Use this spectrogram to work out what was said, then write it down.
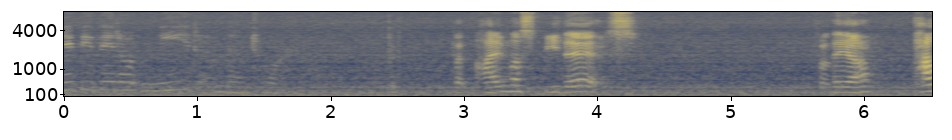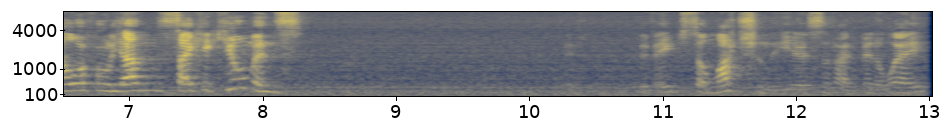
Maybe they don't need a mentor. but I must be theirs. For they are powerful young psychic humans. They've, they've aged so much in the years that I've been away.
